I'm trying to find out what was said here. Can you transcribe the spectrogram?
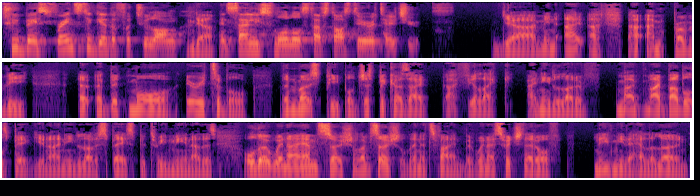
two best friends together for too long, yeah. and suddenly small little stuff starts to irritate you. Yeah, I mean, I, i am probably a, a, bit more irritable than most people just because I, I feel like I need a lot of my my bubble's big, you know, I need a lot of space between me and others. Although when I am social, I'm social, then it's fine. But when I switch that off, leave me the hell alone.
